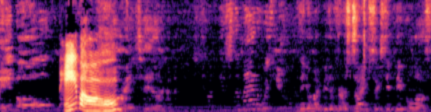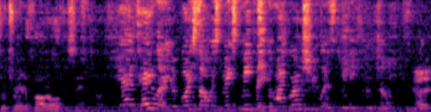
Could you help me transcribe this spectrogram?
Payball! Payball! Sorry, Taylor. What is the matter with you? I think it might be the first time 60 people lost their train of thought all at the same time. Yeah, Taylor, your voice always makes me think of my grocery list. We need crouton. You got it?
